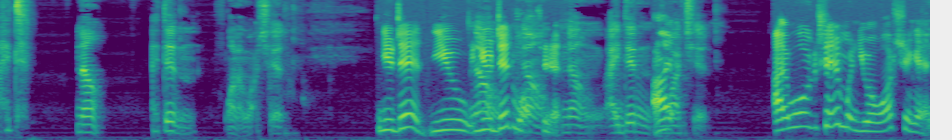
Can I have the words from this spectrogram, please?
I did. No, I didn't want to watch it. You did. You No, you did watch no, it. No, I didn't I- watch it. I walked in when you were watching it.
